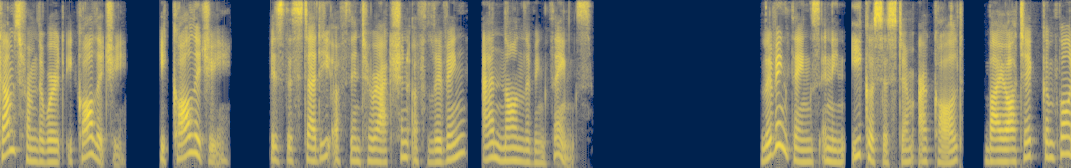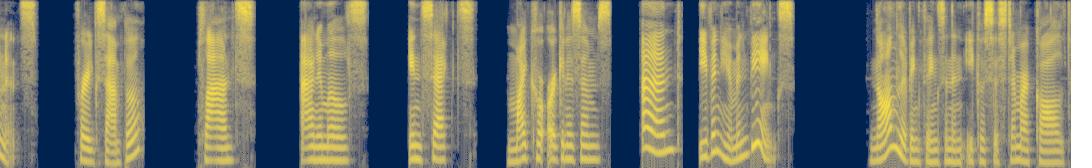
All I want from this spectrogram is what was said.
comes from the word ecology. Ecology is the study of the interaction of living and non living things. Living things in an ecosystem are called biotic components. For example, plants, animals, insects, microorganisms, and even human beings. Non living things in an ecosystem are called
